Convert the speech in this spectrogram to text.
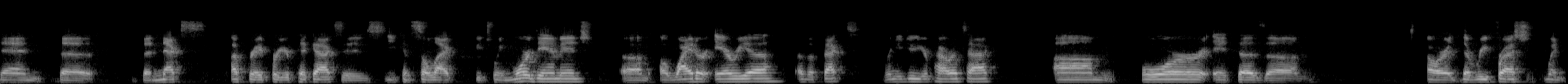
then the the next upgrade for your pickaxe is you can select between more damage, um, a wider area of effect when you do your power attack, um, or it does, um, or the refresh when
